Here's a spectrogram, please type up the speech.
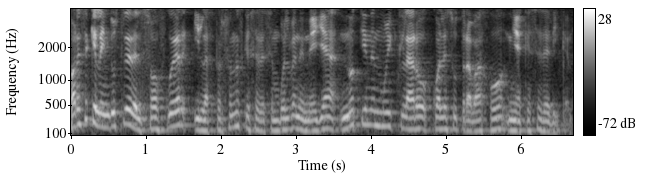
Parece que la industria del software y las personas que se desenvuelven en ella no tienen muy claro cuál es su trabajo ni a qué se dedican.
